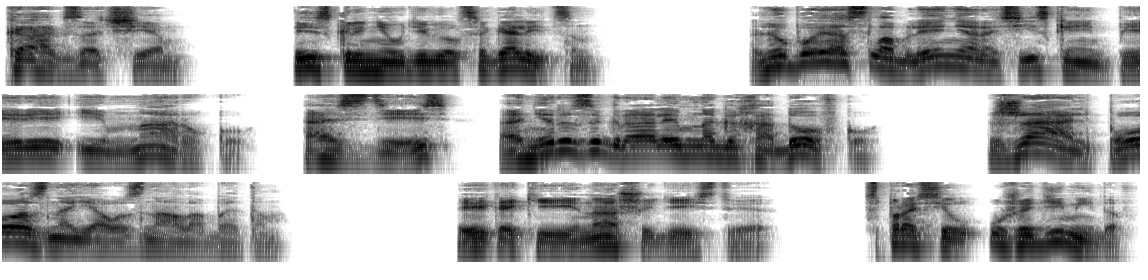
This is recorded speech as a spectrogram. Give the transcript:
«Как зачем?» — искренне удивился Голицын. Любое ослабление Российской империи им на руку. А здесь они разыграли многоходовку. Жаль, поздно я узнал об этом. — И какие наши действия? — спросил уже Демидов.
